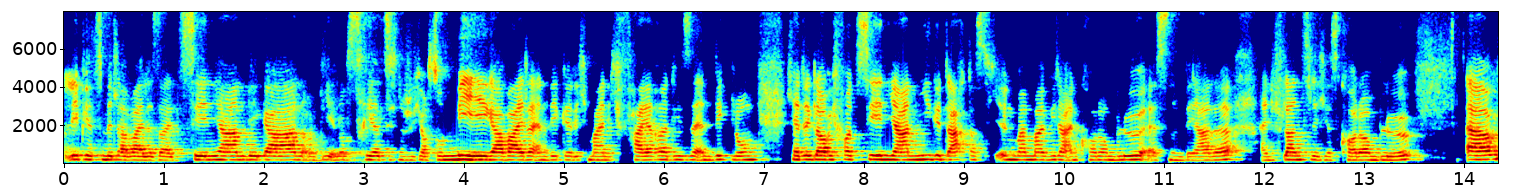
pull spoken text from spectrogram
lebe jetzt mittlerweile seit zehn Jahren vegan und die Industrie hat sich natürlich auch so mega weiterentwickelt. Ich meine, ich feiere diese Entwicklung. Ich hätte, glaube ich, vor zehn Jahren nie gedacht, dass ich irgendwann mal wieder ein Cordon Bleu essen werde, ein pflanzliches Cordon Bleu. Ähm,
